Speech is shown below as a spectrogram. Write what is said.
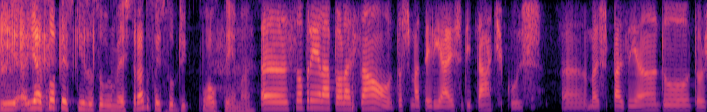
E, e, a sua pesquisa sobre o mestrado foi sobre qual tema? Uh, sobre a elaboração dos materiais didáticos. Uh, mas baseando dos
